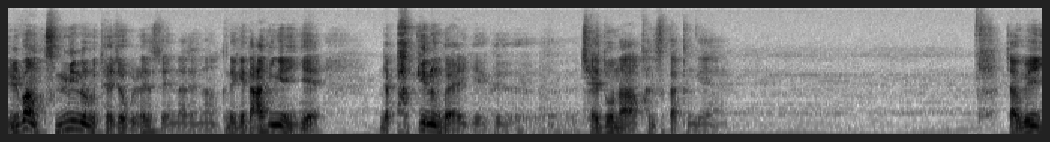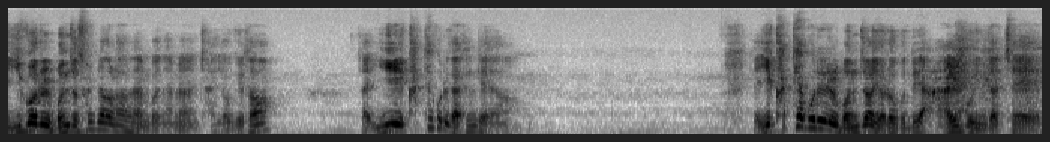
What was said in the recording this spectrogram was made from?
일반 국민으로 대접을 했어요. 옛날에는. 근데 이게 나중에 이게 이제 바뀌는 거야. 이게 그 제도나 관습 같은 게. 자, 왜 이거를 먼저 설명을 하는 거냐면, 자, 여기서 자, 이 카테고리가 생겨요. 자, 이 카테고리를 먼저 여러분들이 알고 이제 제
